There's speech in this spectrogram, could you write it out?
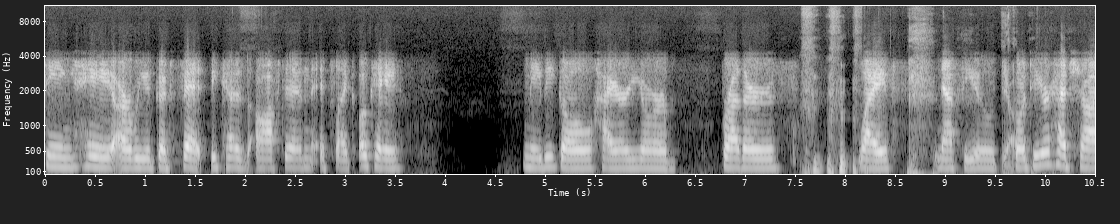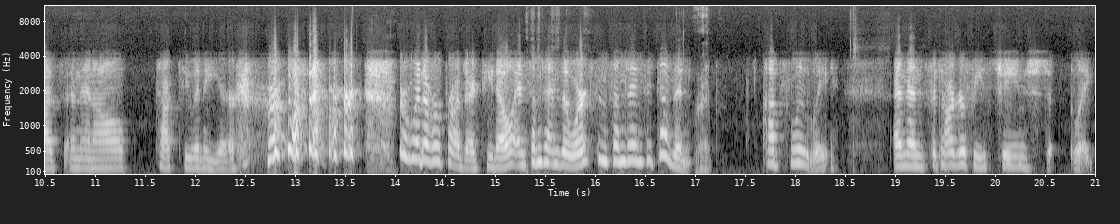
seeing, hey, are we a good fit? Because often it's like, okay, maybe go hire your brother's wife's nephew Yeah. go do your headshots, and then I'll talk to you in a year or whatever, or whatever project, you know. And sometimes it works, and sometimes it doesn't. Right. Absolutely. And then photography's changed like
